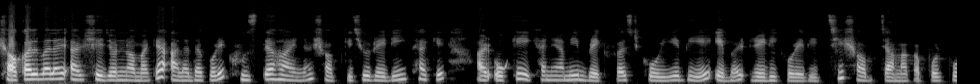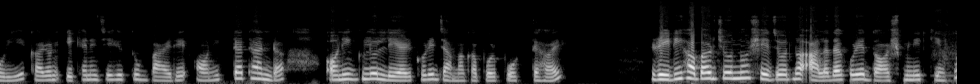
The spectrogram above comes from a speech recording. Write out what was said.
সকালবেলায় আর সেজন্য আমাকে আলাদা করে খুঁজতে হয় না, সবকিছু রেডিই থাকে। আর ওকে এখানে আমি ব্রেকফাস্ট করিয়ে দিয়ে এবার রেডি করে দিচ্ছি সব জামা কাপড় পরিয়ে। কারণ এখানে যেহেতু বাইরে অনেকটা ঠান্ডা, অনেকগুলো লেয়ার করে জামা কাপড় পরতে হয়। রেডি হবার জন্য সেজন্য আলাদা করে দশ মিনিট কিন্তু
